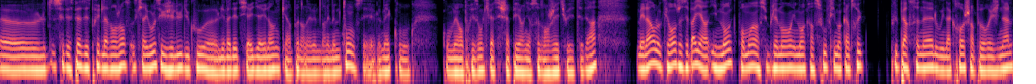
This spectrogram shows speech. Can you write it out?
Euh, cette espèce d'esprit de la vengeance. Ce qui est rigolo, c'est que j'ai lu du coup euh, l'évadé de CID Island, qui est un peu dans les mêmes dans les mêmes tons. C'est le mec qu'on qu'on met en prison, qui va s'échapper, venir se venger, tuer, etc. Mais là, en l'occurrence, je sais pas, il, il manque pour moi un supplément, il manque un souffle, il manque un truc plus personnel ou une accroche un peu originale.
